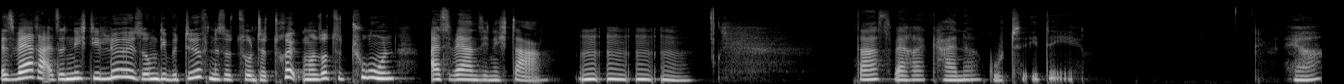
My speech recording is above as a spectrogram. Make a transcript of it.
Es wäre also nicht die Lösung, die Bedürfnisse zu unterdrücken und so zu tun, als wären sie nicht da. Mm -mm -mm, mm. das wäre keine gute Idee. Ja,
